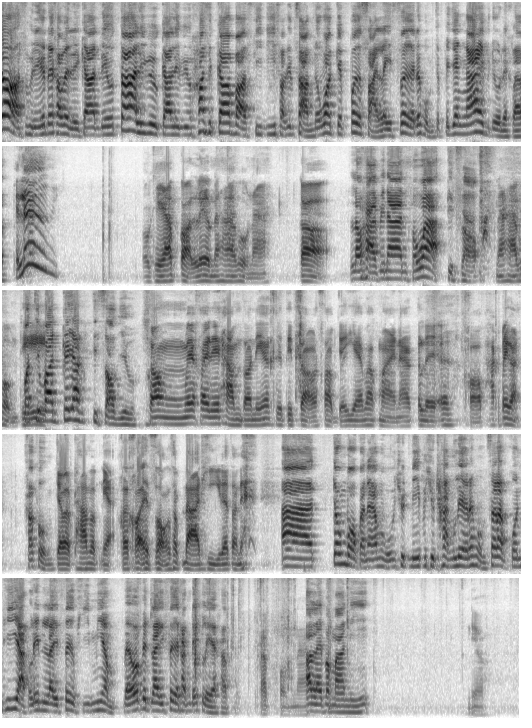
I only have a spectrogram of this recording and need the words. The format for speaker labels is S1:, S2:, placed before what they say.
S1: ก็สวัสดีกันนะครับในรายการเดลต้ารีวิวการรีวิว 59 บาท CD 33 n o v a g a p p e r สายเลเซอร์นะผมจะเป็นยังไงไปดูเลยครับ
S2: ไปเลย โอเคครับ ก่อนเริ่มนะครับผมนะ ก็
S1: เราหายไปนานเพราะว่าติดสอบ
S2: นะครับผมที่
S1: ปัจจุบันก็ยังติดสอบอยู่
S2: ช่องไม่ค่อยได้ทำตอนนี้ก็คือติดต่อสอบเยอะแยะมากมายนะครับก็เลยเออขอพักไปก่อน
S1: ครับผม
S2: จะแบบทำแบบเนี้ยค่อยๆสองสัปดาห์ทีแล้วตอนเนี้ย
S1: อ่าต้องบอกกันนะครับผมชุดนี้เป็นชุดทางเลือกนะผมสำหรับคนที่อยากเล่นไลเซอร์พรีเมียมแปลว่าเป็นไลเซอร์ทั้งเด็กเลยอะครับ
S2: ครับผมนะ
S1: อะไรประมาณนี้
S2: เดี๋ยว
